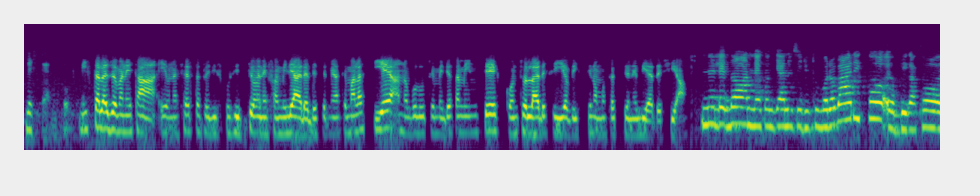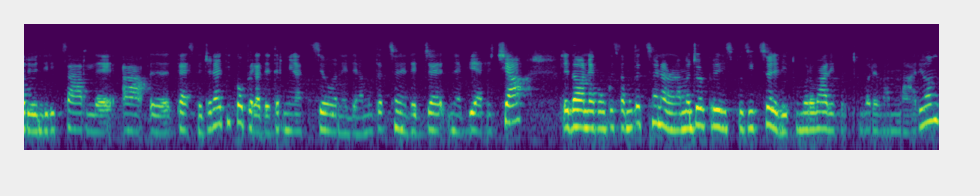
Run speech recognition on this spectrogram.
nel tempo. Vista la giovane età e una certa predisposizione familiare a determinate malattie hanno voluto immediatamente controllare se io avessi una mutazione BRCA. Nelle donne con diagnosi di tumore ovarico è obbligatorio indirizzarle a eh, test genetico per la determinazione della mutazione del gene BRCA le donne con questa mutazione hanno una maggior predisposizione di tumore ovarico e tumore mammario.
